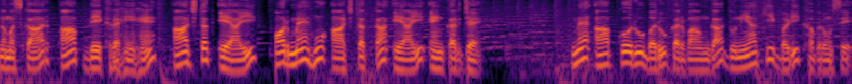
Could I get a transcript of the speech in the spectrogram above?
नमस्कार, आप देख रहे हैं आज तक एआई और मैं हूँ आज तक का एआई एंकर जय। मैं आपको रूबरू करवाऊँगा दुनिया की बड़ी खबरों से।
